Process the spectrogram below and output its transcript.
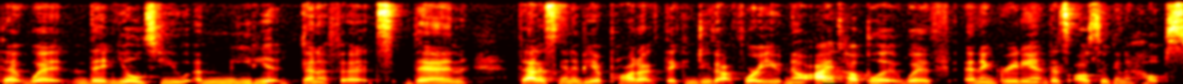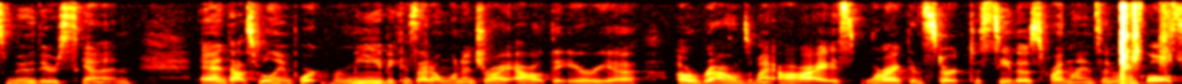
that w- that yields you immediate benefits, then that is going to be a product that can do that for you. Now, I couple it with an ingredient that's also going to help smooth your skin. And that's really important for me because I don't want to dry out the area around my eyes where I can start to see those fine lines and wrinkles.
